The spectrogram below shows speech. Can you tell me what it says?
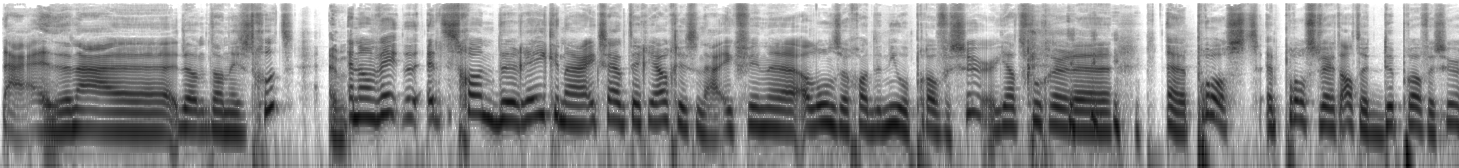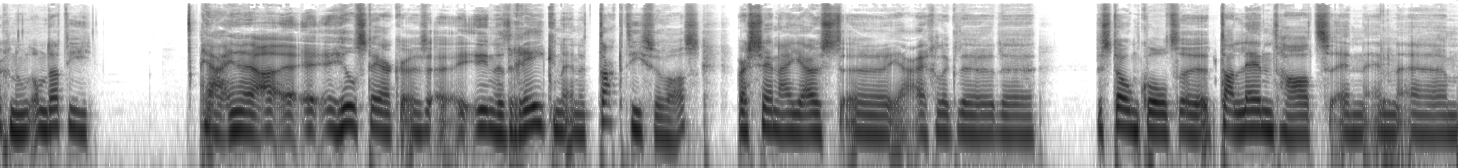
Nou, daarna uh, dan, dan is het goed. En, en, dan weet het is gewoon de rekenaar. Ik zei ook tegen jou gisteren, nou, ik vind uh, Alonso gewoon de nieuwe professeur. Je had vroeger uh, Prost. En Prost werd altijd de professeur genoemd, omdat hij ja, in, heel sterk in het rekenen en het tactische was. Waar Senna juist ja, eigenlijk de, de, de Stone Cold talent had. En, en ehm,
